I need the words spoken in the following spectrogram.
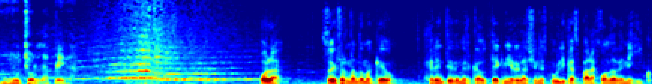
mucho la pena. Hola, soy Fernando Maqueo, gerente de Mercadotecnia y Relaciones Públicas para Honda de México.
